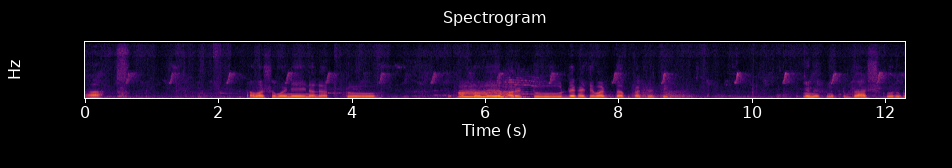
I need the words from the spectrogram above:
হ্যাঁ। আমার সময় নেই, নাহলে একটু আপনাদের আর একটু দেখাইতে পারতাম প্রাকৃতিক। আমি এখন একটু ব্রাশ করব।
